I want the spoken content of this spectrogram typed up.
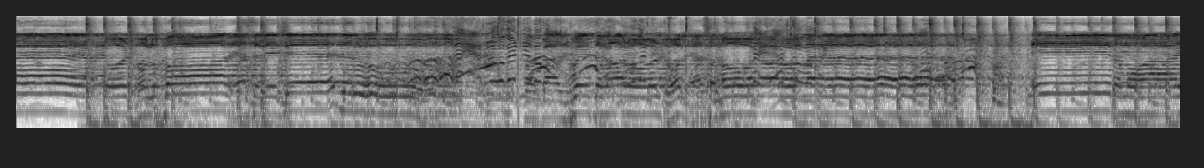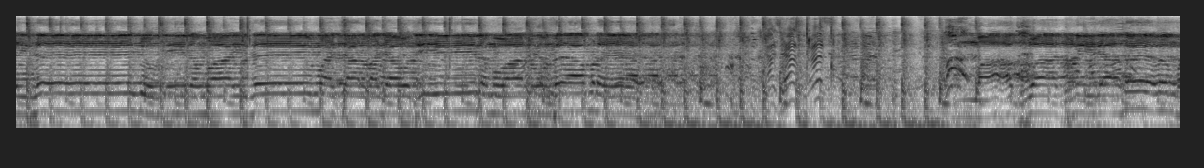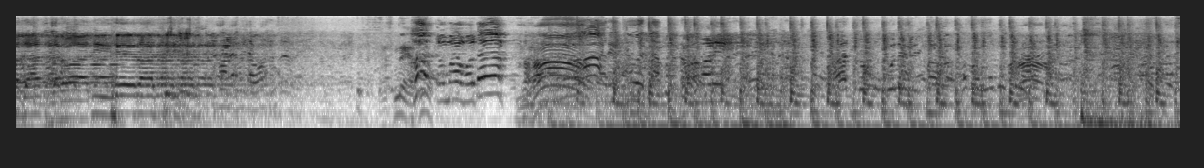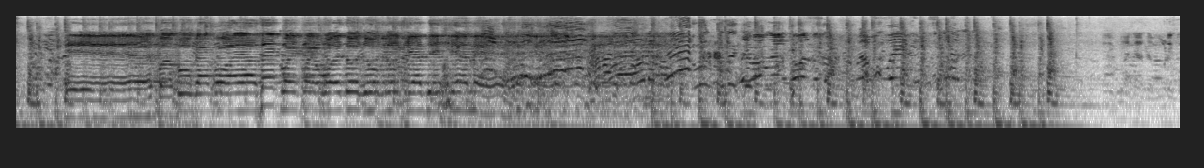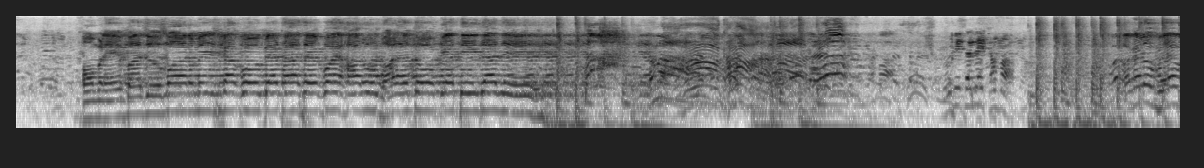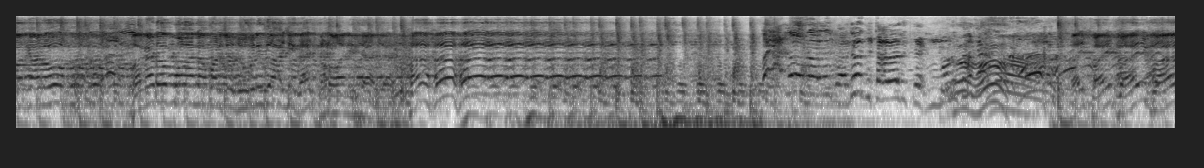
હમણે બાજુ માર મિસ કાકો બેઠા છે કોઈ હારું ભાળે તો કેતી જાજે. ખમા ખમા તો આજી ભાઈ ભાઈ ભાઈ ભાઈ.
